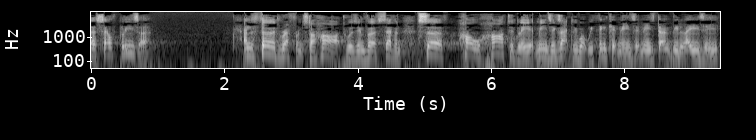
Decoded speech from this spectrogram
a self pleaser. And the third reference to heart was in verse 7. Serve wholeheartedly. It means exactly what we think it means. It means don't be lazy,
